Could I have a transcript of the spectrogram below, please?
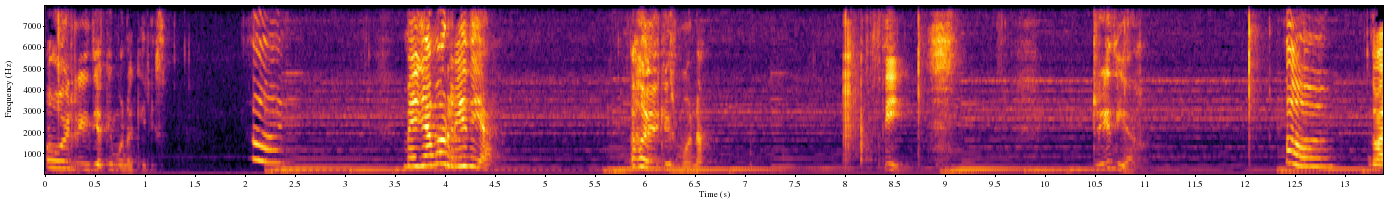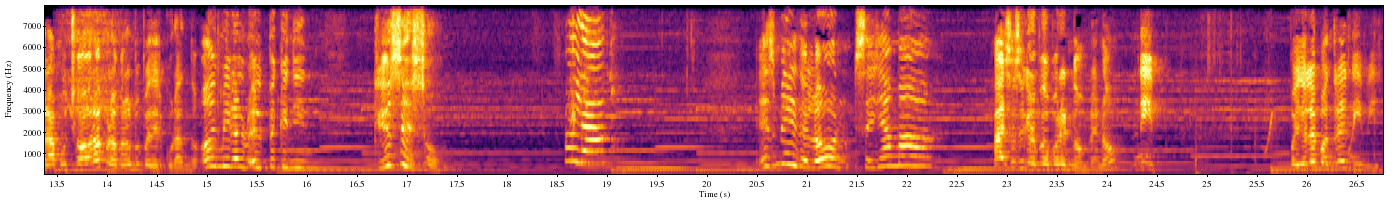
Ay, Ridia, qué mona que eres. Ay. Me llamo Ridia. Ay, qué es mona. Sí. Ridia. Ah, no hará mucho ahora, pero al menos me puede ir curando. ¡Ay, mira el, el pequeñín! ¿Qué es eso? ¡Hola! Es mi idolón. Se llama... Ah, eso sí que le puedo poner nombre, ¿no? Nip. Pues yo le pondré Nibi.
